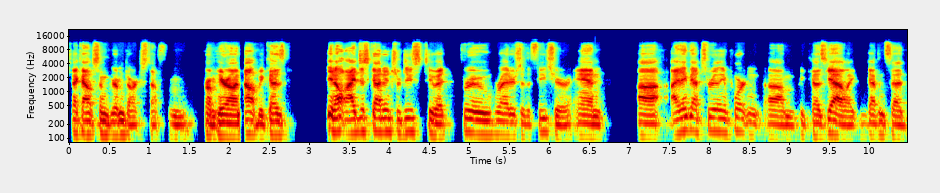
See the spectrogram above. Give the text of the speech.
check out some grim dark stuff from from here on out because you know i just got introduced to it through writers of the future and uh, i think that's really important um, because yeah like devin said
